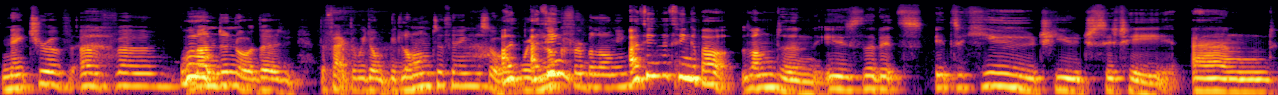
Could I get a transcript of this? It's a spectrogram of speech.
nature of of uh, Well- London, or the the fact that we don't belong to things, or I- we I look think- for belonging? I think the thing about London is that it's it's a huge, huge city, and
